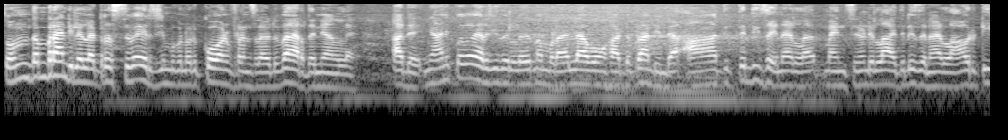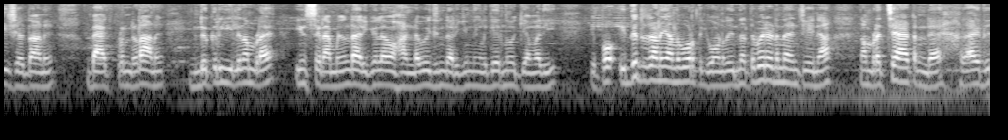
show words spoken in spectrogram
സ്വന്തം ബ്രാൻഡിലുള്ള ഡ്രസ്സ് വെയർ ചെയ്യുമ്പോൾ ഒരു കോൺഫിഡൻസിലായിട്ട് വേറെ തന്നെയാണല്ലേ? അതെ ഞാനിപ്പോൾ വെയർ ചെയ്തിട്ടുള്ളത് നമ്മുടെ ലവോൺ ഹാർട്ട് ബ്രാൻഡിന്റെ ആദ്യത്തെ ഡിസൈനായുള്ള മെൻസിന് വേണ്ടിയുള്ള ആദ്യത്തെ ഡിസൈനായുള്ള ആ ഒരു ടീഷർട്ടാണ് ബാക്ക് പ്രിന്റഡ് ആണ്. ഇതിന്റെ റീൽ നമ്മുടെ ഇൻസ്റ്റാഗ്രാമിൽ ഉണ്ടായിരിക്കും ലവോൺ ഹാർട്ടിന്റെ പേജ് ഉണ്ടായിരിക്കും നിങ്ങൾക്ക് കയറി നോക്കിയാൽ മതി. ഇപ്പോൾ ഇതിട്ടിട്ടാണ് ഞാൻ പുറത്തേക്ക് പോകുന്നത് ഇന്നത്തെ പരിപാടി എന്താണെന്ന് വെച്ച് കഴിഞ്ഞാൽ നമ്മുടെ ചേട്ടന്റെ അതായത്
